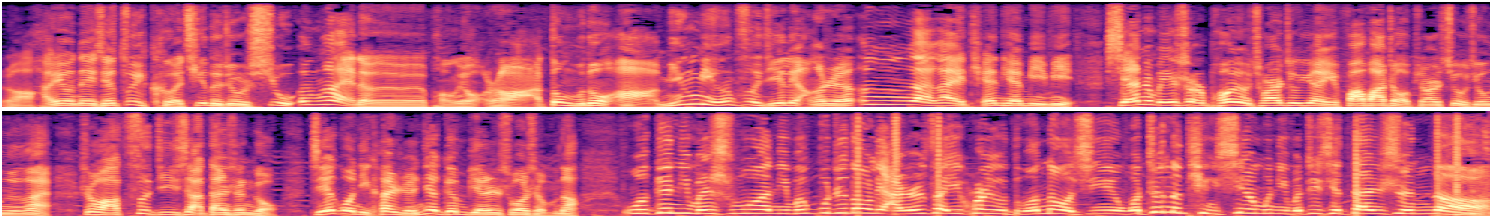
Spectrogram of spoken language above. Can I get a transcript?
是吧？还有那些最可气的就是秀恩爱的朋友，是吧？动不动啊，明明自己两个人恩恩爱爱、甜甜蜜蜜，闲着没事朋友圈就愿意发发照片秀秀恩爱，是吧？刺激一下单身狗。结果你看人家跟别人说什么呢？我跟你们说，你们不知道俩人在一块有多闹心，我真的挺羡慕你们这些单身的。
